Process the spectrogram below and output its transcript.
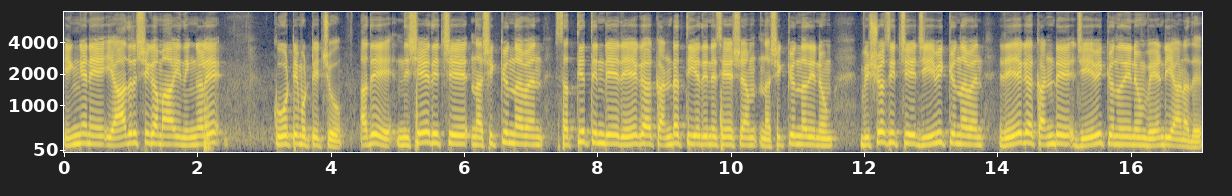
ഇങ്ങനെ യാദൃശികമായി നിങ്ങളെ കൂട്ടിമുട്ടിച്ചു. അത് നിഷേധിച്ച് നശിക്കുന്നവൻ സത്യത്തിന്റെ രേഖ കണ്ടെത്തിയതിന് ശേഷം നശിക്കുന്നതിനും വിശ്വസിച്ച് ജീവിക്കുന്നവൻ രേഖ കണ്ട് ജീവിക്കുന്നതിനും വേണ്ടിയാണത്.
